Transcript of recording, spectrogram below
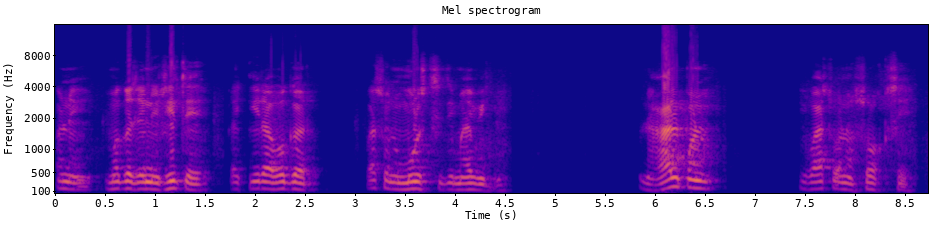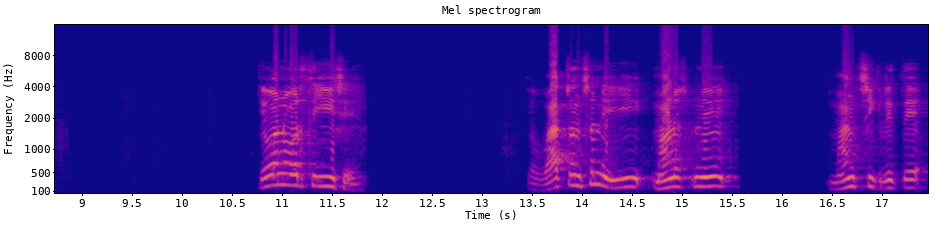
અને મગજ એની રીતે કંઈ કીરા વગર પાછું મૂળ સ્થિતિમાં આવી ગયું. અને હાલ પણ એ વાંચવાનો શોખ છે. કહેવાનો અર્થ એ છે કે વાંચન છે ને એ માણસને માનસિક રીતે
